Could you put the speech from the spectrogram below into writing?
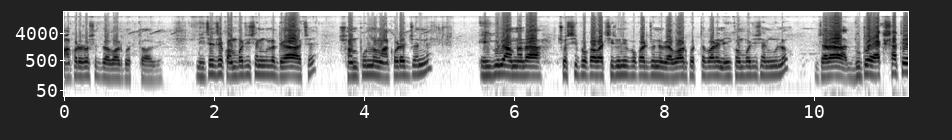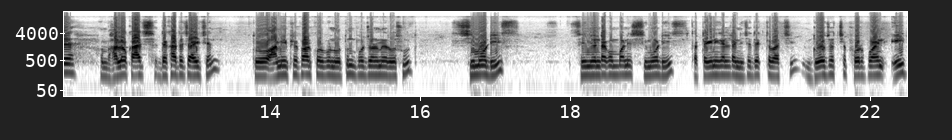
মাকড়ের ওষুধ ব্যবহার করতে হবে। নিচে যে কম্পোজিশনগুলো দেওয়া আছে, সম্পূর্ণ মাকড়ের জন্য এইগুলো আপনারা চষি পোকা বা চিরুনি পোকার জন্য ব্যবহার করতে পারেন এই কম্পোজিশানগুলো। যারা দুটো একসাথে ভালো কাজ দেখাতে চাইছেন, তো আমি প্রেফার করব নতুন প্রজন্মের ওষুধ সিমোডিস সিনজেন্টা কোম্পানির সিমোডিস তার টেকনিক্যালটা নিচে দেখতে পাচ্ছি। ডোজ হচ্ছে ফোর পয়েন্ট এইট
